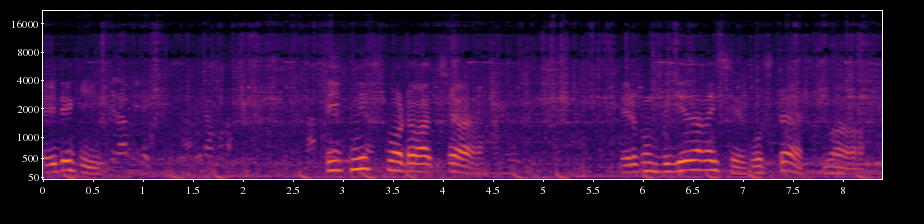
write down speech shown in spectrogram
এইটা কি? পিকনিক স্পট আচ্ছা। এরকম বিয়ে দাঁড়াইছে পোস্টার? বাহ।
